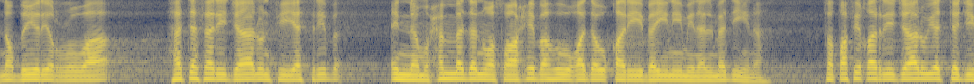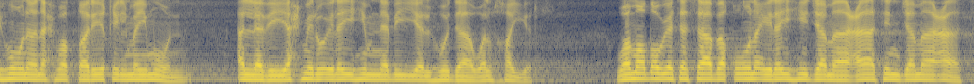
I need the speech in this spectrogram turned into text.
نضير الرواء هتف رجال في يثرب إن محمدا وصاحبه غدوا قريبين من المدينة فطفق الرجال يتجهون نحو الطريق الميمون الذي يحمل إليهم نبي الهدى والخير ومضوا يتسابقون إليه جماعات جماعات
